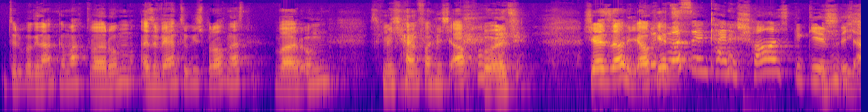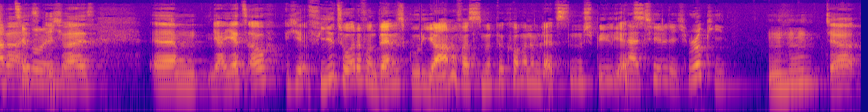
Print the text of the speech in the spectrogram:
darüber Gedanken gemacht, warum, also während du gesprochen hast, warum es mich einfach nicht abholt. Ich weiß auch nicht. Auch Aber jetzt, du hast denen keine Chance gegeben, ich, dich ich abzuholen. Weiß, ich weiß. Ähm, ja, jetzt auch hier vier Tore von Dennis Gurianov. Hast du es mitbekommen im letzten Spiel jetzt? Natürlich, Rookie. Mhm, der,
